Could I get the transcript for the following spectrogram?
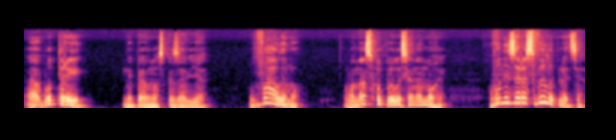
Або три, непевно сказав я. Валимо. Вона схопилася на ноги. Вони зараз вилупляться.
